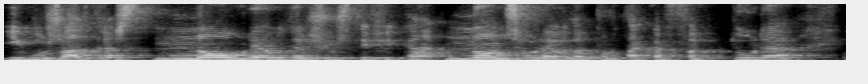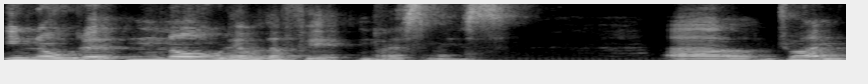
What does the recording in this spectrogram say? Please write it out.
i vosaltres no haureu de justificar, no ens haureu de portar cap factura i no, haureu, no haureu de fer res més. Uh, Joan,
